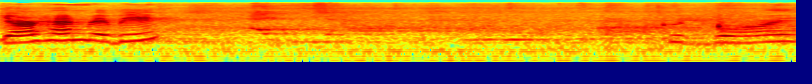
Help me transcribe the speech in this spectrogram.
Your hand, baby. Good boy.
